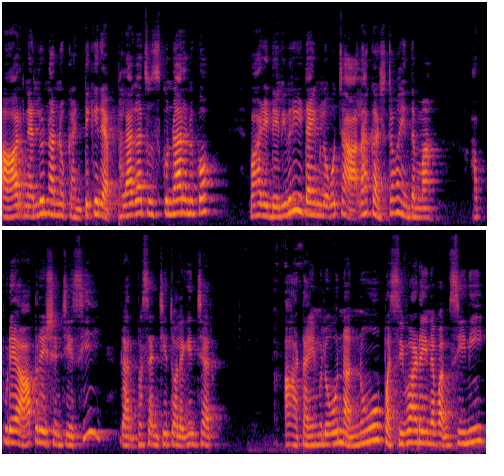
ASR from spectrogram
ఆరు నెలలు నన్ను కంటికి రెప్పలాగా చూసుకున్నారనుకో వాడి డెలివరీ టైంలో చాలా కష్టమైందమ్మా. అప్పుడే ఆపరేషన్ చేసి గర్భసంచి తొలగించారు. ఆ టైంలో నన్ను పసివాడైన వంశీని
